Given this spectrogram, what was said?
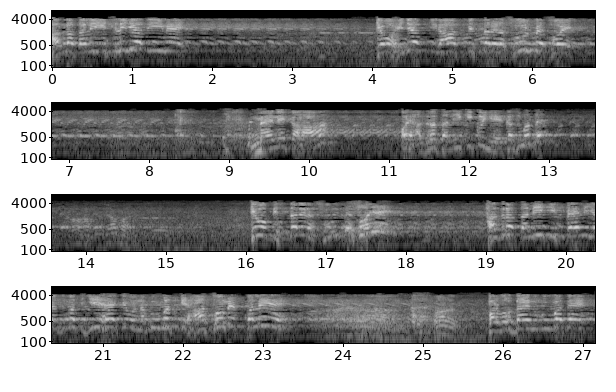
حضرت علی اس لیے عظیم ہے کہ وہ ہجرت کی رات بستر رسول پہ سوئے۔ میں نے کہا اور حضرت علی کی کوئی ایک عظمت ہے کہ وہ بستر رسول پہ سوئے؟ حضرت علی کی پہلی عظمت یہ ہے کہ وہ نبوت کے ہاتھوں میں پلے ہیں۔ پروردہ نبوت ہے۔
